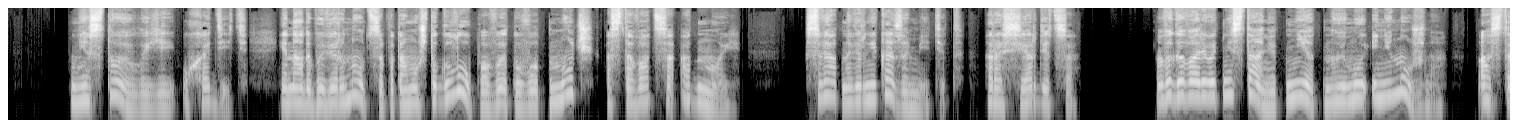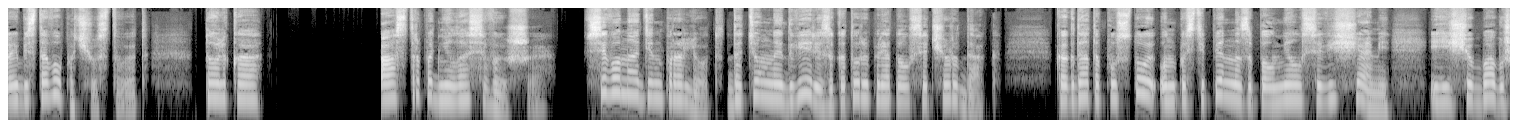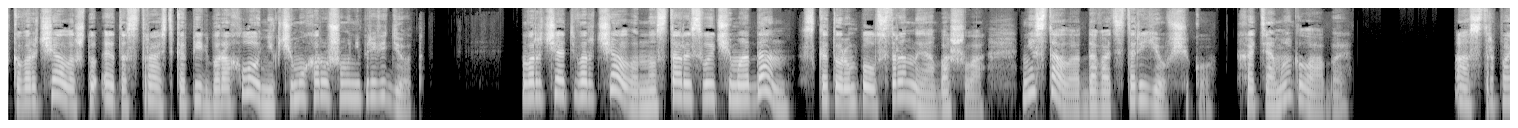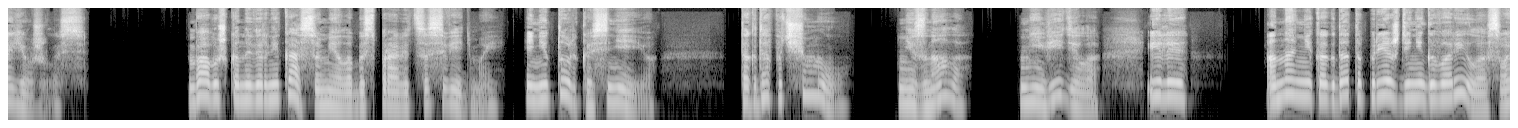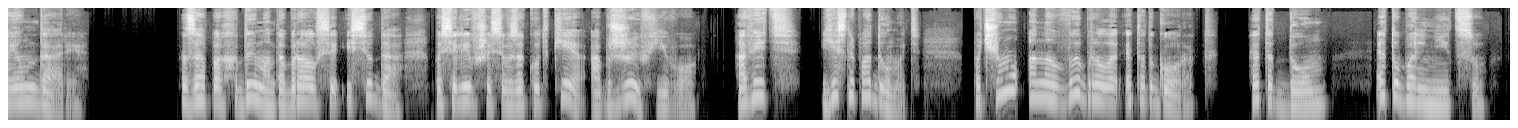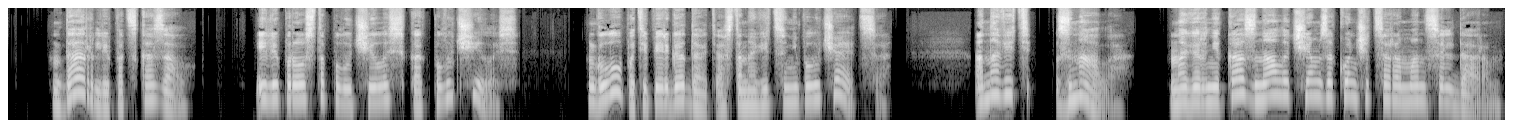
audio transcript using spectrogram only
Не стоило ей уходить, и надо бы вернуться, потому что глупо в эту вот ночь оставаться одной. Свят наверняка заметит, рассердится. Выговаривать не станет, нет, но ему и не нужно. Астра без того почувствует. Только Астра поднялась выше. Всего на один пролет, до темной двери, за которой прятался чердак. Когда-то пустой он постепенно заполнялся вещами, и еще бабушка ворчала, что эта страсть копить барахло ни к чему хорошему не приведет. Ворчать ворчала, но старый свой чемодан, с которым полстраны обошла, не стала отдавать старьевщику, хотя могла бы. Астра поежилась. Бабушка наверняка сумела бы справиться с ведьмой, и не только с нею. Тогда почему? Не знала? Не видела? Или она никогда-то прежде не говорила о своем даре? Запах дыма добрался и сюда, поселившись в закутке, обжив его. А ведь, если подумать, почему она выбрала этот город, этот дом, эту больницу. Дарли подсказал. Или просто получилось, как получилось. Глупо теперь гадать, остановиться не получается. Она ведь знала, наверняка знала, чем закончится роман с Эльдаром,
